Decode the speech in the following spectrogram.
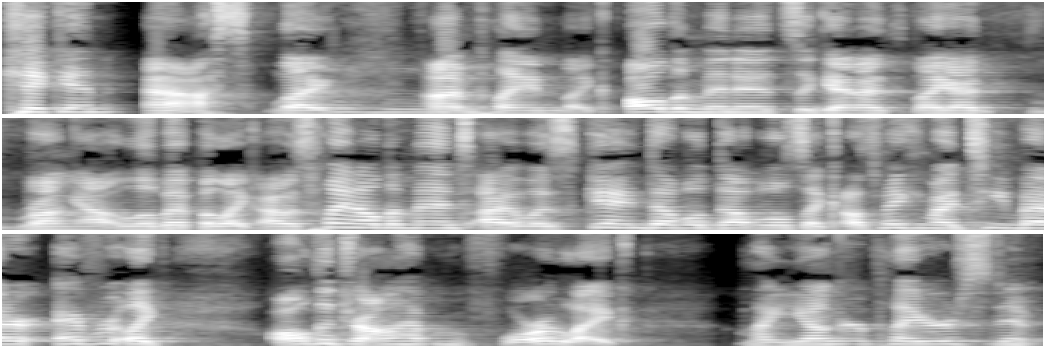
kicking ass. Like I'm playing like all the minutes again. I, like I wrung out a little bit, but like I was playing all the minutes. I was getting double doubles. Like I was making my team better. Every like all the drama happened before. Like my younger players didn't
